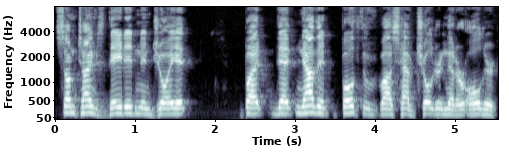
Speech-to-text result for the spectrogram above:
Sometimes they didn't enjoy it, but that now that both of us have children that are older,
